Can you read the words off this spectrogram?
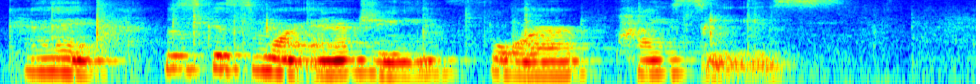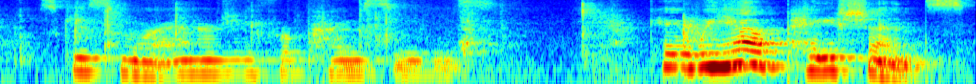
Okay, let's get some more energy for Pisces. Let's get some more energy for Pisces. Okay, we have patience.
